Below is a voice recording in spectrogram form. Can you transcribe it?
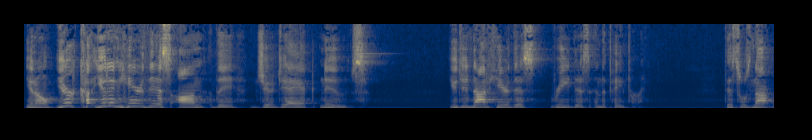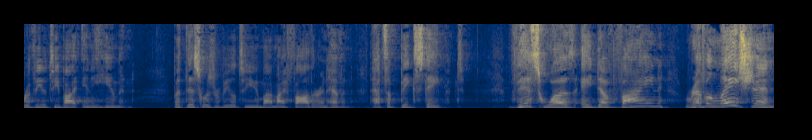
You know, you're, you didn't hear this on the Judaic news. You did not hear this, read this in the paper. This was not revealed to you by any human, but this was revealed to you by my Father in heaven. That's a big statement. This was a divine revelation,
